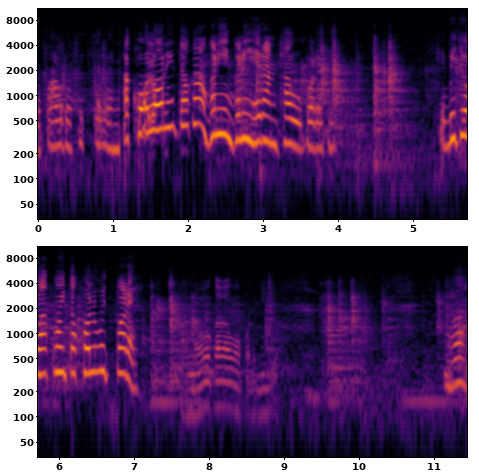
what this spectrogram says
તો પાવડો ફિટ કરવાનો. આ ખોલો નહીં તો કાં ઘણી ઘણી હેરાન થવું પડે છે કે બીજું આંખમાં તો ખોલવું જ પડે. નવો કરાવવો પડે બીજો. વાહ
